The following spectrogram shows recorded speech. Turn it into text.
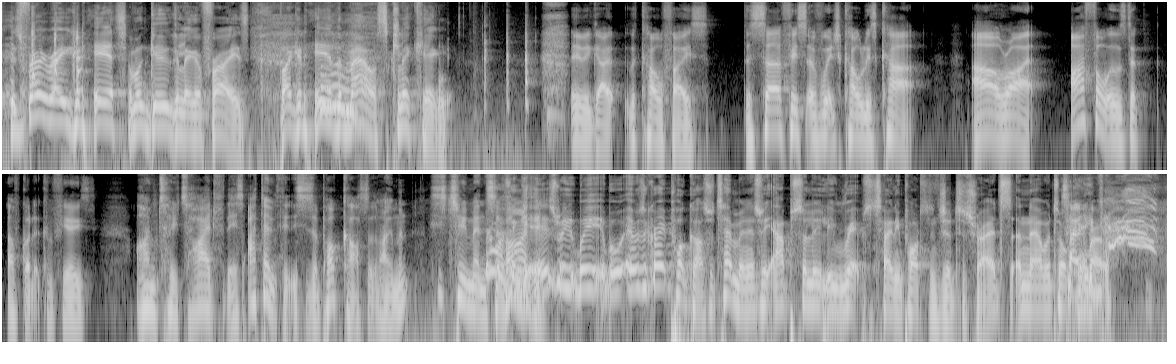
It's very rare you can hear someone googling a phrase, but I can hear the mouse clicking. Here we go. The coal face. The surface of which coal is cut. Oh, right. I thought it was the. I've got it confused. I'm too tired for this. I don't think this is a podcast at the moment. This is two men No, I think it is. We, we, it was a great podcast. For 10 minutes, we absolutely ripped Tony Pottinger to shreds, and now we're talking Tony- about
